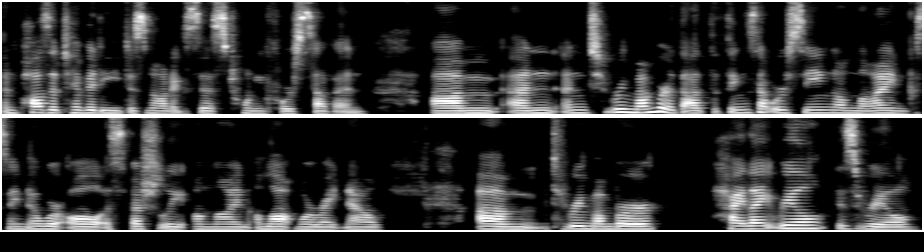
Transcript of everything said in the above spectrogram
and positivity does not exist 24 7 um, and and to remember that the things that we're seeing online because i know we're all especially online a lot more right now um, to remember highlight reel is real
